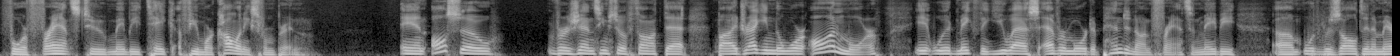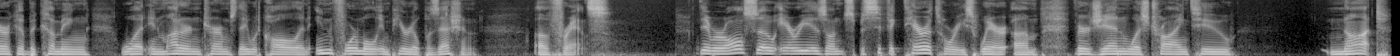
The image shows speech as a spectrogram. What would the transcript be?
for France to maybe take a few more colonies from Britain. And also, Vergennes seems to have thought that by dragging the war on more, it would make the U.S. ever more dependent on France and maybe um, would result in America becoming what, in modern terms, they would call an informal imperial possession of France. There were also areas on specific territories where um, Vergennes was trying to not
